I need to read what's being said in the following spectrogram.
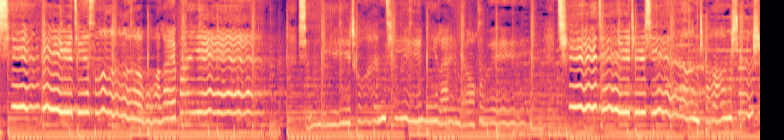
新的角色我来扮演，新的传奇你来描绘，曲曲只想唱盛世，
